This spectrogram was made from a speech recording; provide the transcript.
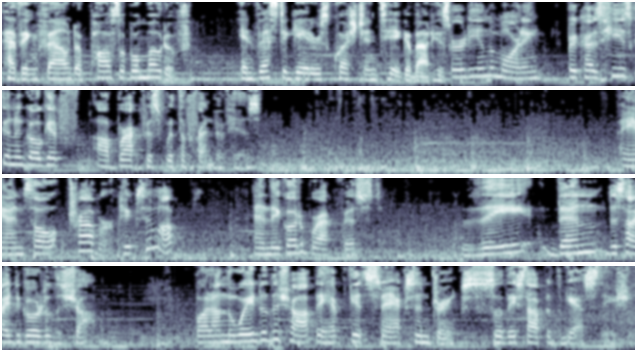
Having found a possible motive, investigators question Tig about his 30 in the morning because he's going to go get uh, breakfast with a friend of his. And so Trevor picks him up and they go to breakfast. They then decide to go to the shop. But on the way to the shop, they have to get snacks and drinks, so they stop at the gas station.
